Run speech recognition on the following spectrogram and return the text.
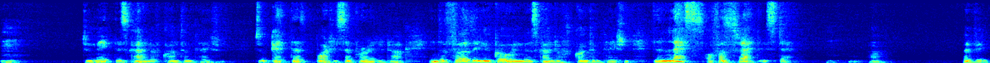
to make this kind of contemplation, to get that body separated out. And the further you go in this kind of contemplation, the less of a threat is there. Huh? But we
